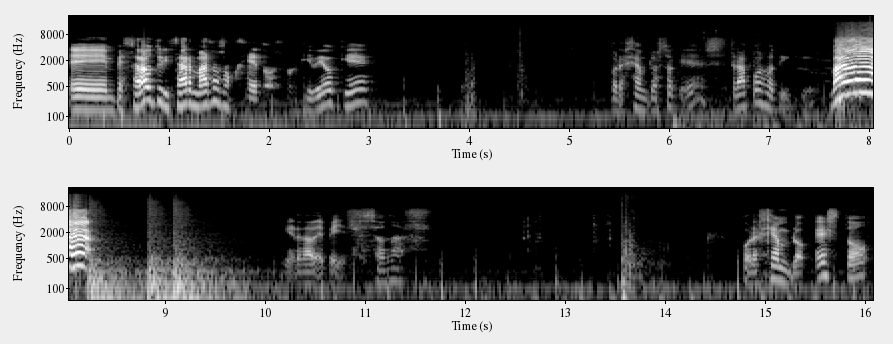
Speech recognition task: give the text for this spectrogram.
eh, empezar a utilizar más los objetos. Porque veo que... Por ejemplo, ¿esto qué es? Trapos botiquín. ¡Vale, vale, vale! Mierda de personas. Por ejemplo, esto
